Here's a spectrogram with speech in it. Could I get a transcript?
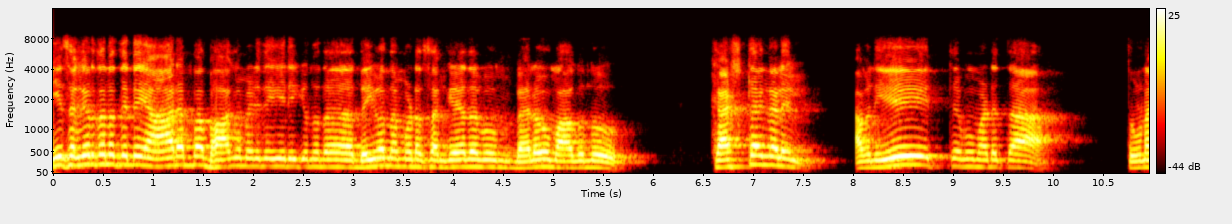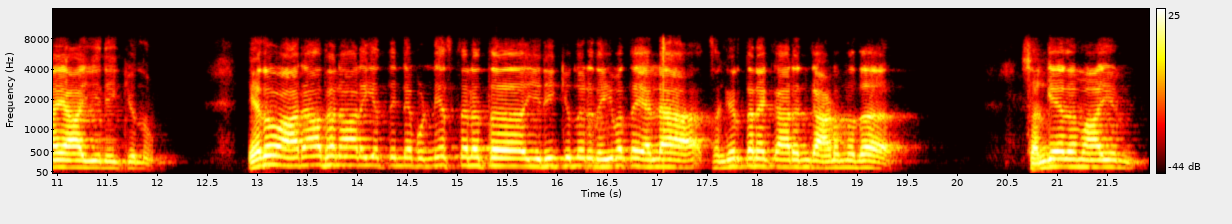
ഈ സങ്കീർത്തനത്തിന്റെ ആരംഭ ഭാഗം എഴുതിയിരിക്കുന്നത് ദൈവം നമ്മുടെ സങ്കേതവും ബലവുമാകുന്നു. കഷ്ടങ്ങളിൽ അവൻ ഏറ്റവും അടുത്ത തുണയായിരിക്കുന്നു. ഏതോ ആരാധനാലയത്തിന്റെ പുണ്യസ്ഥലത്ത് ഇരിക്കുന്ന ഒരു ദൈവത്തെയല്ല സങ്കീർത്തനക്കാരൻ കാണുന്നത്. സങ്കേതമായും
